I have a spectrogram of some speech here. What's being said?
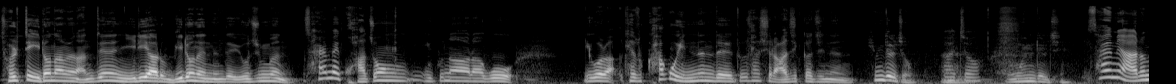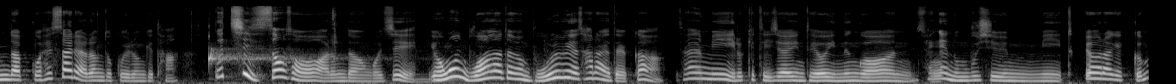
절대 일어나면 안 되는 일이야로 밀어냈는데 요즘은 삶의 과정이구나라고 이걸 계속 하고 있는데도 사실 아직까지는 힘들죠. 맞아. 네, 너무 힘들지. 삶이 아름답고 햇살이 아름답고 이런 게 다 끝이 있어서 아름다운 거지. 영원 무한하다면 뭘 위해 살아야 될까? 삶이 이렇게 디자인되어 있는 건 생의 눈부심이 특별하게끔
